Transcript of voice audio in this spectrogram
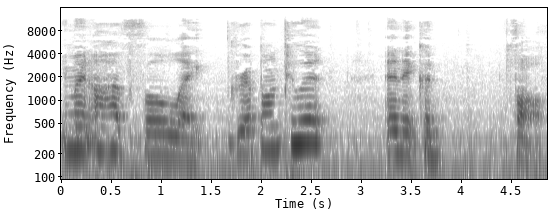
you might not have full like grip onto it, and it could fall.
